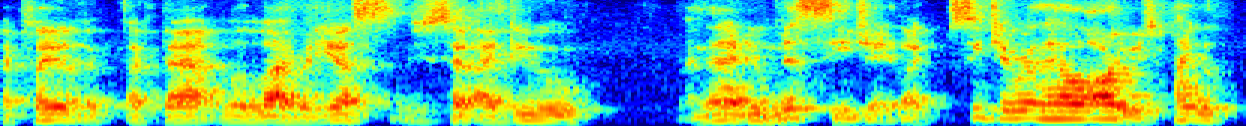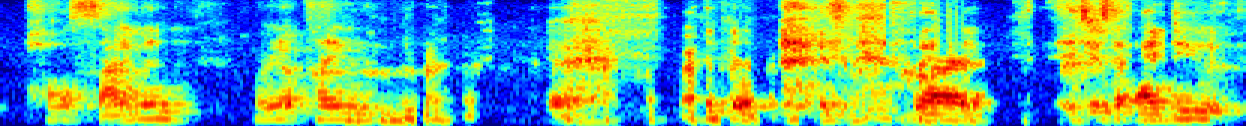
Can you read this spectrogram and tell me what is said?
I played it like that a little live. But yes, you said I do, and then I do miss CJ. Like CJ, where the hell are you? He's playing with Paul Simon? We're not playing. Uh, but it's just I do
